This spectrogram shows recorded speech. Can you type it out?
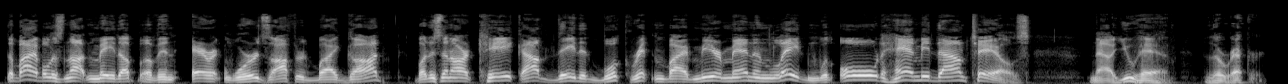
The Bible is not made up of inerrant words authored by God, but is an archaic, outdated book written by mere men and laden with old hand-me-down tales. Now you have the record.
